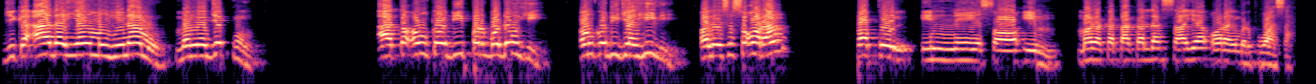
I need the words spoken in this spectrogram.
jika ada yang menghinamu, mengejekmu atau engkau diperbodohi, engkau dijahili oleh seseorang, fakul inni saim. Maka katakanlah saya orang yang berpuasa.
